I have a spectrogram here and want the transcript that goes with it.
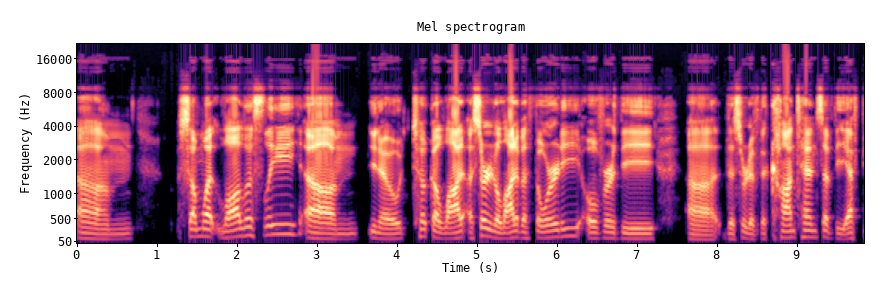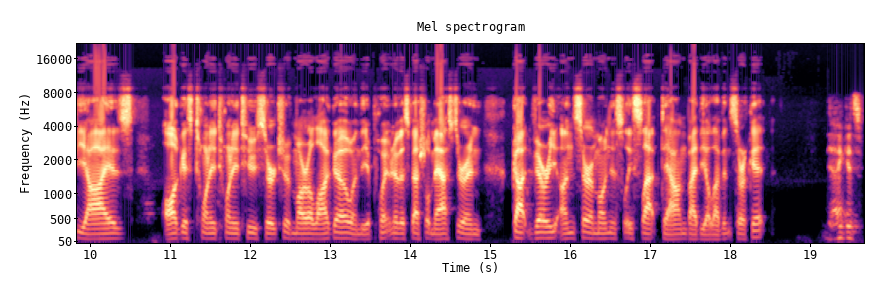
Um, somewhat lawlessly, um, you know, took a lot, asserted a lot of authority over the uh, the sort of the contents of the FBI's August 2022 search of Mar-a-Lago and the appointment of a special master, and got very unceremoniously slapped down by the 11th Circuit. I think it's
